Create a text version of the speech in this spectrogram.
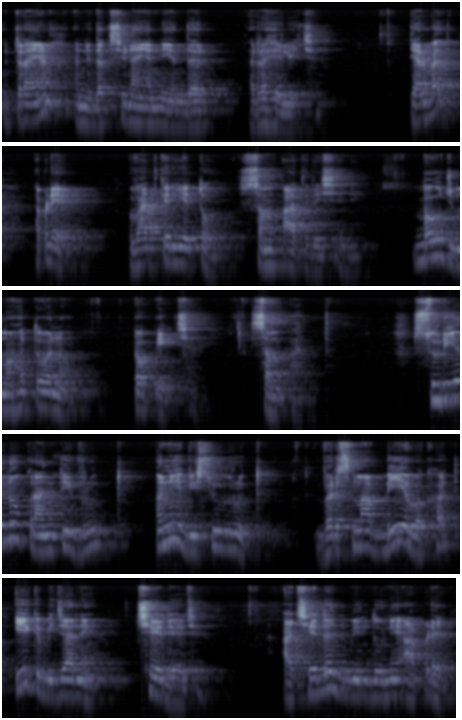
ઉત્તરાયણ અને દક્ષિણાયનની અંદર રહેલી છે. ત્યારબાદ આપણે વાત કરીએ તો સંપાત વિશેની. બહુ જ મહત્ત્વનો ટોપિક છે સંપાત. સૂર્યનું ક્રાંતિવૃત્ત અને વિષુવવૃત્ત વર્ષમાં બે વખત એકબીજાને છેદે છે. આ છેદન બિંદુને આપણે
